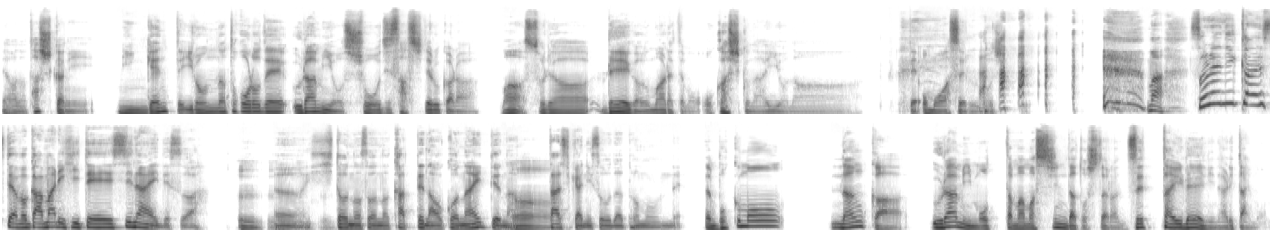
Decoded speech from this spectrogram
いや、あの確かに人間っていろんなところで恨みを生じさせてるから、まあ、そりゃ、霊が生まれてもおかしくないよなって思わせるロジック。まあ、それに関しては僕あまり否定しないですわ。うん、ううんん。人のその勝手な行いっていうのはうん確かにそうだと思うんで。で僕も、なんか、恨み持ったまま死んだとしたら、絶対霊になりたいもんな。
